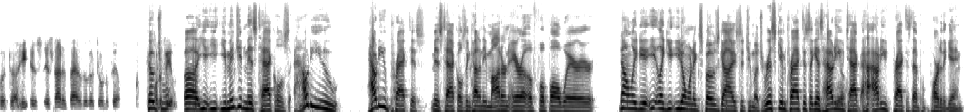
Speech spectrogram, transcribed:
but uh, he is. It's not as bad as it looked on the film. Coach, the field. uh, you, you you mentioned missed tackles. How do you how do you practice missed tackles in kind of the modern era of football, where not only do you you- like you, you don't want to expose guys to too much risk in practice? I guess how do you tack how, how do you practice that p- part of the game?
